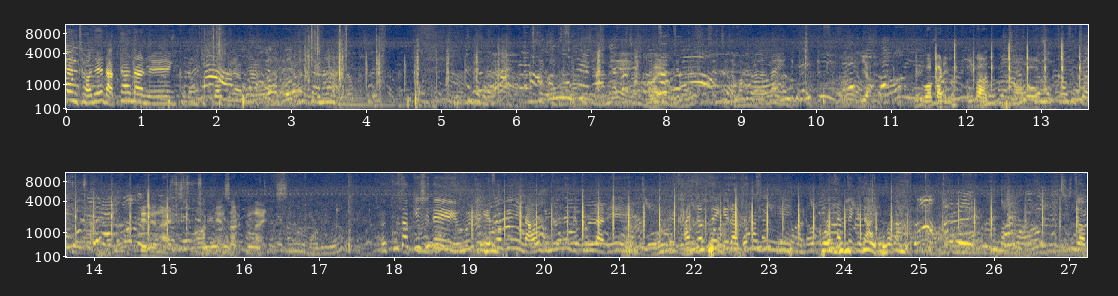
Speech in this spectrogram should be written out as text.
년 전에 나타나는 그런 기법이라고. はいいやわかります今あの出てないです発見されてないです 구석기 시대의 유물 중에 석인이 간접대기라고 확인이 간접대기는 아닌 것 같아요. 직접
